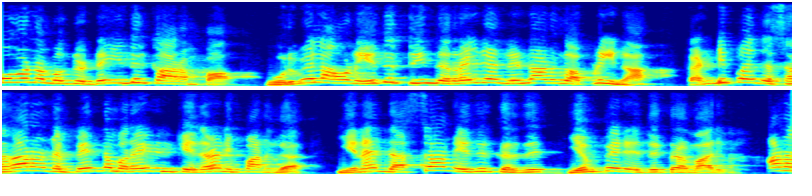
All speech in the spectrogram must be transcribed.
போக நம்ம கிட்ட எதிர்க்க ஆரம்பா ஒருவேளை அவனை எதிர்த்து இந்த ரைடர் நின்னானுங்க அப்படின்னா கண்டிப்பா இந்த சகாரன் பேர் நம்ம ரைடனுக்கு எதிராக நிப்பானுங்க. ஏன்னா இந்த அஸ்லான் எதிர்க்கிறது எம்பேர் எதிர்க்கிற மாதிரி. ஆனா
